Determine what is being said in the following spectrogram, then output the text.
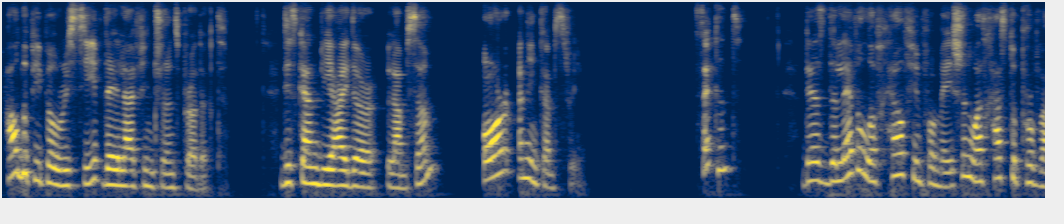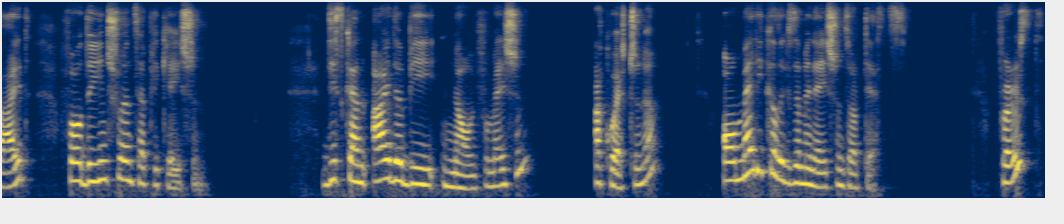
How do people receive their life insurance product? This can be either lump sum or an income stream. Second, there's the level of health information one has to provide for the insurance application. This can either be no information, a questionnaire, or medical examinations or tests. First,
